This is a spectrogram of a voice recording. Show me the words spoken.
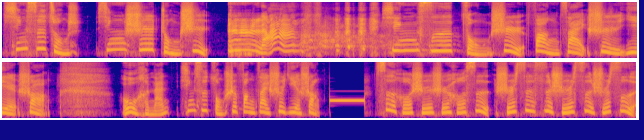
心思总是心思总是啊，心思总是放在事业上。哦，很难，心思总是放在事业上。四和十，十和四，十四四十四十四。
